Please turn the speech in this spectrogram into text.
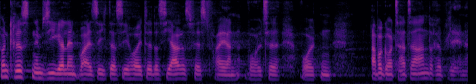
Von Christen im Siegerland weiß ich, dass sie heute das Jahresfest feiern wollte, wollten, aber Gott hatte andere Pläne.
